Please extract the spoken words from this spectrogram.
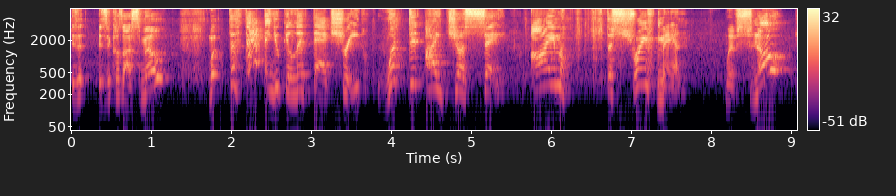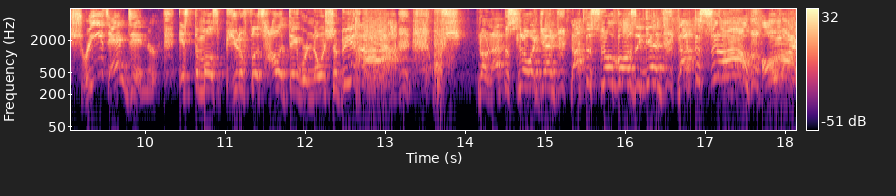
Is it is it because I smell? But the fact that you can lift that tree, what did I just say? I'm the strength man. With snow, trees, and dinner. It's the most beautifulest holiday where no one should be. Ah! No, not the snow again. Not the snowballs again. Not the snow. Oh my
